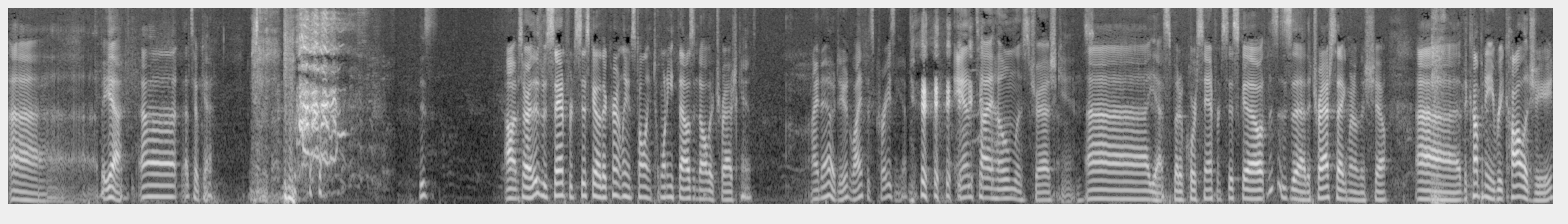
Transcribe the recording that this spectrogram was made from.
uh, but yeah, uh, that's okay. This. Oh, I'm sorry. This was San Francisco. They're currently installing twenty thousand dollar trash cans. I know, dude. Life is crazy. Anti-homeless trash cans. Uh, yes, but of course, San Francisco. This is uh, the trash segment of the show. Uh, the company Recology,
